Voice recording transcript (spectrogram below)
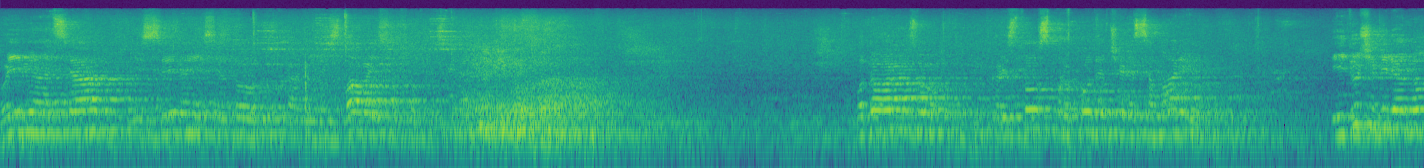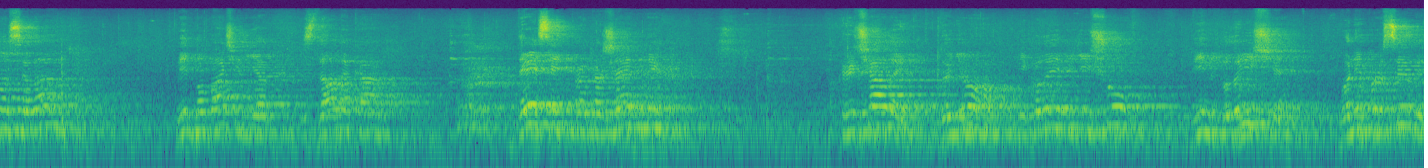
Во ім'я Отця і Сина, і Святого Духа, і слава Ісусу Христу. Одного разу Христос проходив через Самарію і йдучи біля одного села, Він побачив, як здалека десять прокажених кричали до нього, і коли він відійшов він ближче. Вони просили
